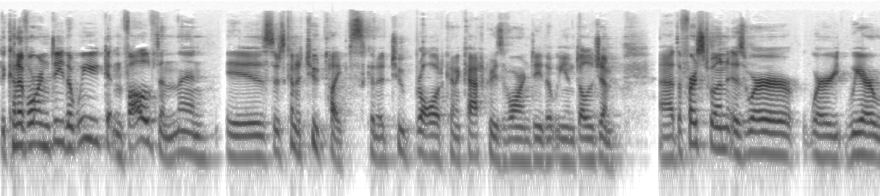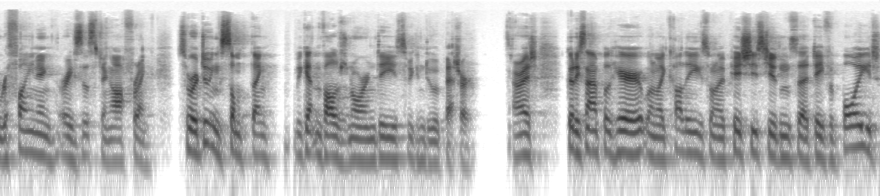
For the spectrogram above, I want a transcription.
the kind of R&D that we get involved in then is there's kind of two types, kind of two broad kind of categories of R&D that we indulge in. Uh, the first one is where, where we are refining our existing offering. So we're doing something, we get involved in R&D so we can do it better. All right, good example here, one of my colleagues, one of my PhD students, uh, David Boyd,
